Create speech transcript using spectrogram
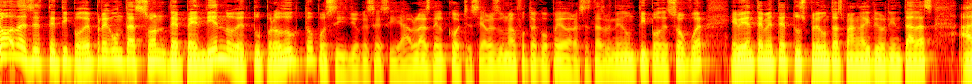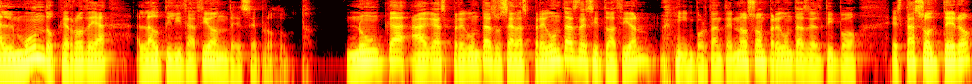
Todas este tipo de preguntas son dependiendo de tu producto, pues si yo qué sé, si hablas del coche, si hablas de una fotocopiadora, si estás vendiendo un tipo de software, evidentemente tus preguntas van a ir orientadas al mundo que rodea la utilización de ese producto nunca hagas preguntas, o sea, las preguntas de situación, importante, no son preguntas del tipo, ¿estás soltero?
